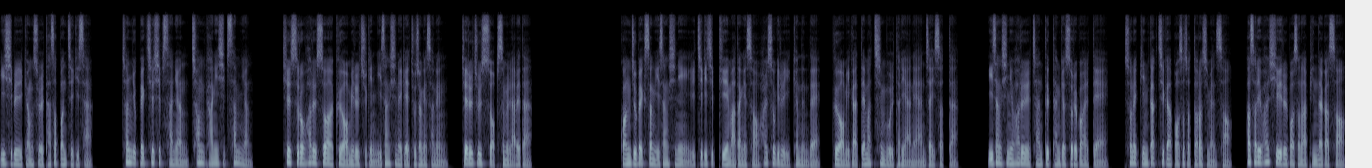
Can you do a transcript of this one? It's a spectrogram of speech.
20일 경술 다섯 번째 기사 1674년 청강희 13년 실수로 활을 쏘아 그 어미를 죽인 이상신에게 조정에서는 죄를 줄 수 없음을 아뢰다. 광주 백성 이상신이 일찍이 집 뒤의 마당에서 활쏘기를 익혔는데 그 어미가 때마침 울타리 안에 앉아 있었다. 이상신이 활을 잔뜩 당겨 쏘려고 할 때 손에 낀 깍지가 벗어져 떨어지면서 화살이 활 시위를 벗어나 빗나가서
